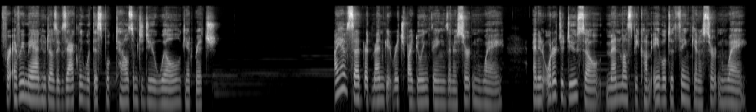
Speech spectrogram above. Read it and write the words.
For every man who does exactly what this book tells him to do will get rich. I have said that men get rich by doing things in a certain way, and in order to do so, men must become able to think in a certain way.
